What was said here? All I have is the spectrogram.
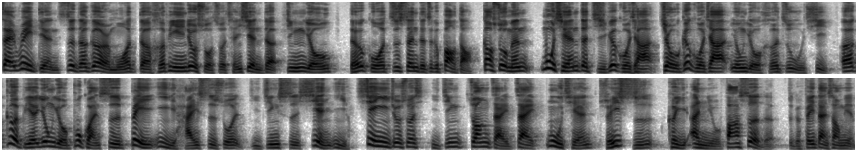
在瑞典斯德哥尔摩的和平研究所所呈现的，经由德国之声的这个报道，告诉我们，目前的几个国家，九个国家拥有核子武器，而个别拥有，不管是备役还是说已经是现役，现役就是说已经装载在目前随时可以按钮发射的这个飞弹上面，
